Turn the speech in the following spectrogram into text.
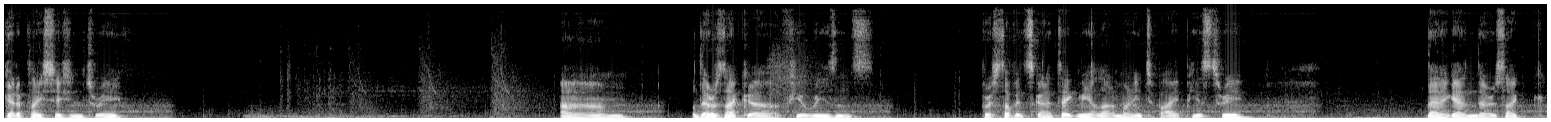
get a PlayStation 3. Um, well, there's like a, a few reasons. First off, it's gonna take me a lot of money to buy a PS3. Then again, there's like...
